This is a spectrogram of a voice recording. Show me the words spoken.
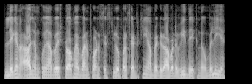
लेकिन आज हमको यहाँ पर स्टॉक में one point six zero percent की यहाँ पर गिरावट भी देखने को मिली है।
